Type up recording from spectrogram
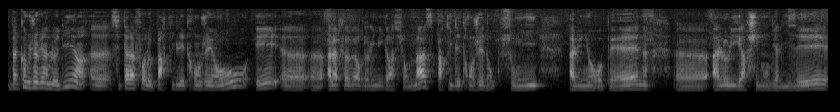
Ben, Comme je viens de le dire, euh, c'est à la fois le parti de l'étranger en haut et euh, à la faveur de l'immigration de masse, parti de l'étranger donc soumis à l'Union européenne, euh, à l'oligarchie mondialisée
